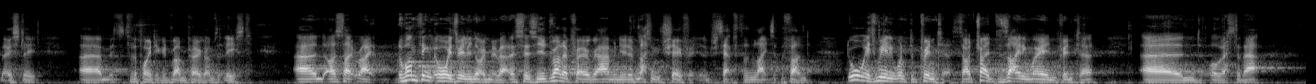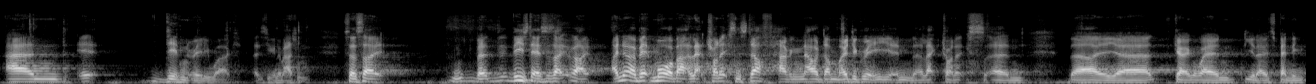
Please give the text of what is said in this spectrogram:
mostly. Um, it's to the point it could run programs at least. And I was like, right, the one thing that always really annoyed me about this is you'd run a program and you'd have nothing to show for it except for the lights at the front. You always really wanted a printer. So I tried designing my own printer and all the rest of that. And it didn't really work, as you can imagine. So it's like, but these days it's like, right, I know a bit more about electronics and stuff, having now done my degree in electronics and I, uh, going away and, you know, spending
